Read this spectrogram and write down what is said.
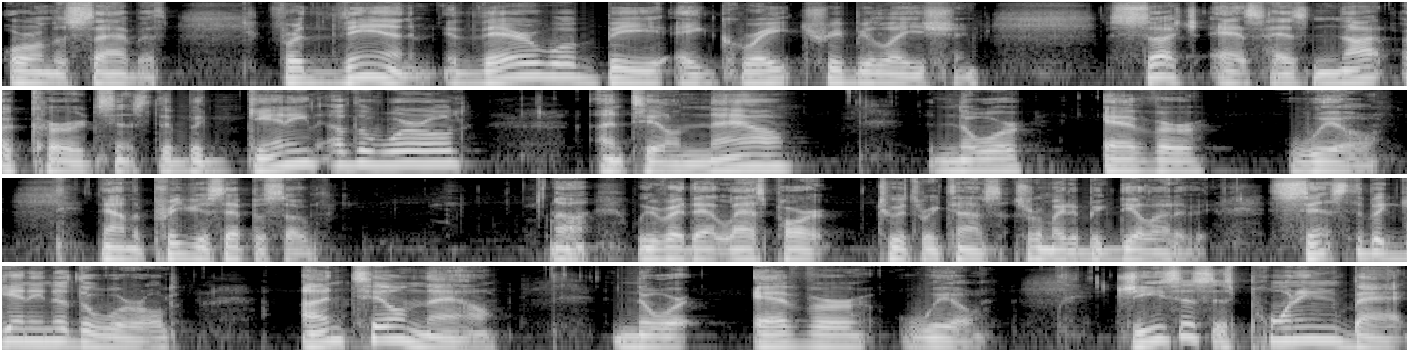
or on the Sabbath, for then there will be a great tribulation, such as has not occurred since the beginning of the world until now, nor ever will. Now, in the previous episode, uh, we read that last part two or three times, sort of made a big deal out of it. Since the beginning of the world until now, nor ever will. Jesus is pointing back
